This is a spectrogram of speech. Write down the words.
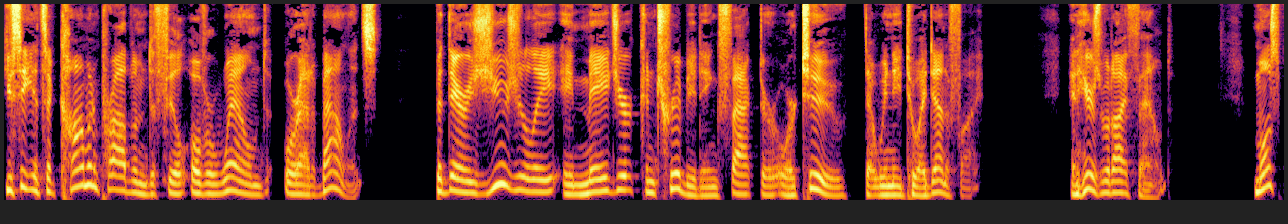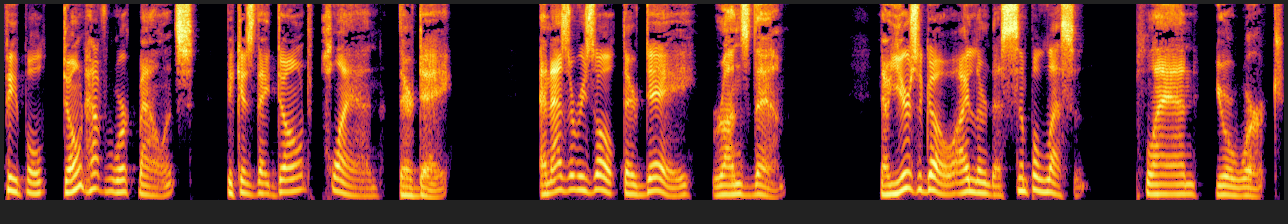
you see it's a common problem to feel overwhelmed or out of balance but there is usually a major contributing factor or two that we need to identify. And here's what I found most people don't have work balance because they don't plan their day. And as a result, their day runs them. Now, years ago, I learned a simple lesson plan your work.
